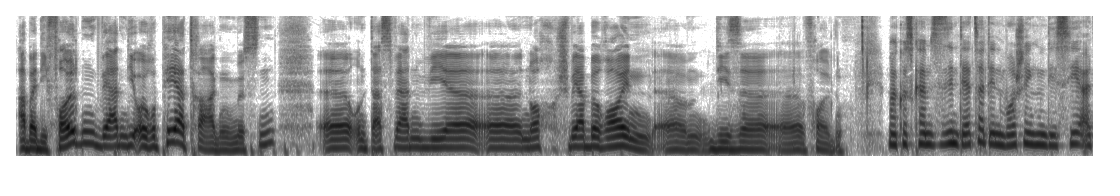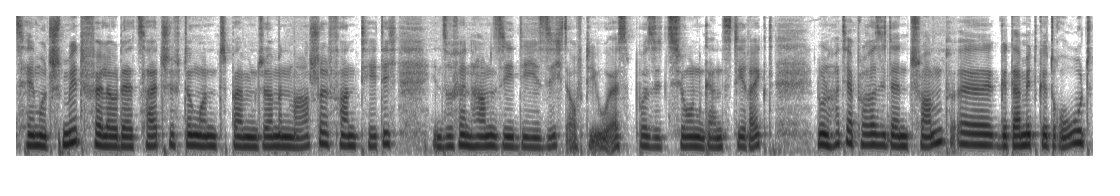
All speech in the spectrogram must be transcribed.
Aber die Folgen werden die Europäer tragen müssen. und das werden wir noch schwer bereuen, ähm, diese Folgen. Markus Keim, Sie sind derzeit in Washington DC als Helmut Schmidt Fellow der Zeitstiftung und beim German Marshall Fund tätig. Insofern haben Sie die Sicht auf die US-Position ganz direkt. Nun hat ja Präsident Trump äh, damit gedroht,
